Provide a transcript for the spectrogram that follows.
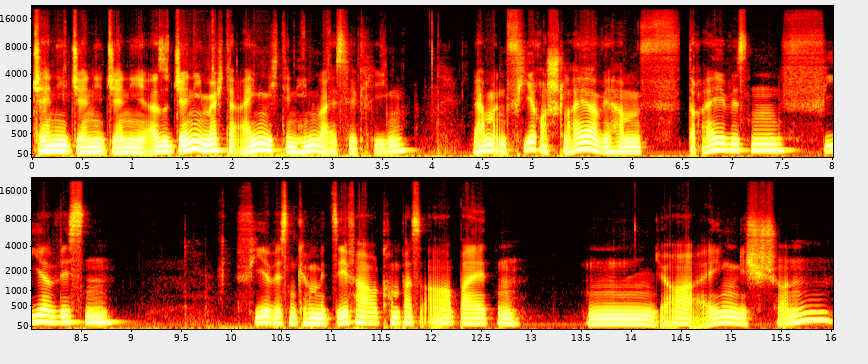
Jenny, Jenny, Jenny. Also Jenny möchte eigentlich den Hinweis hier kriegen. Wir haben einen Vierer Schleier, wir haben drei Wissen, vier Wissen, Vier Wissen können wir mit Seefahrerkompass arbeiten. Hm, ja, eigentlich schon.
